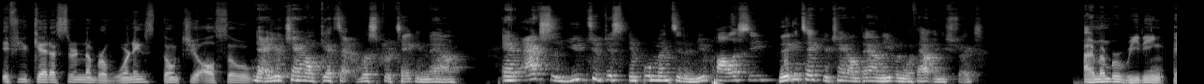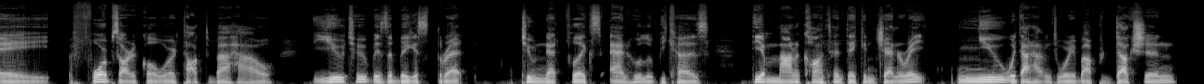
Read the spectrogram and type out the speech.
if you get a certain number of warnings, don't you also Yeah, your channel gets at risk for taken down. And actually, YouTube just implemented a new policy. They can take your channel down even without any strikes. I remember reading a Forbes article where it talked about how YouTube is the biggest threat to Netflix and Hulu because the amount of content they can generate new without having to worry about production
